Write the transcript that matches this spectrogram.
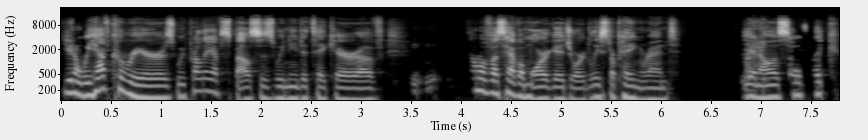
you know, we have careers, we probably have spouses we need to take care of. Mm-hmm. Some of us have a mortgage or at least are paying rent, right. you know, so it's like,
